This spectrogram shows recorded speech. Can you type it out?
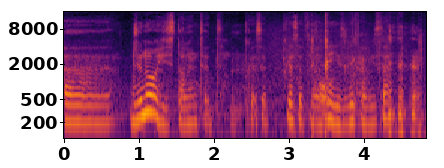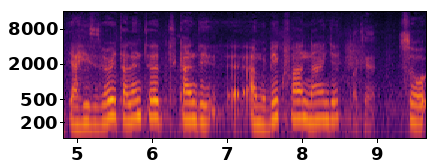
Uh, Juno, he's talented. Twese twese turabizi kabisa. yeah, he's very talented. Kandi uh, I'm a big fan nanjye. okay. So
